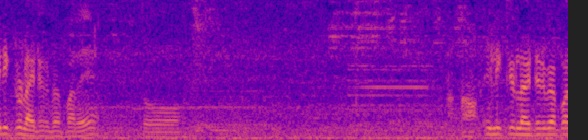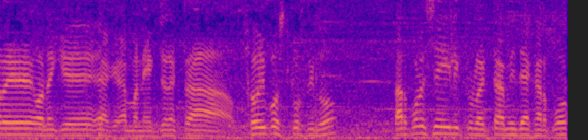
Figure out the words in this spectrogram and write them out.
ইলেকট্রোলাইটের ব্যাপারে। তো ইলেকট্রিক লাইটের ব্যাপারে অনেকে মানে একজন একটা ছবি পোস্ট করছিল। তারপরে সেই ইলেকট্রোলাইটটা আমি দেখার পর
